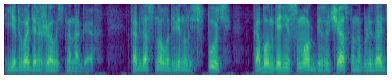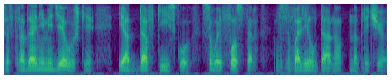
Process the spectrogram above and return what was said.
едва держалась на ногах. Когда снова двинулись в путь, Кабонга не смог безучастно наблюдать за страданиями девушки и, отдав киску свой фостер, взвалил Дану на плечо.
